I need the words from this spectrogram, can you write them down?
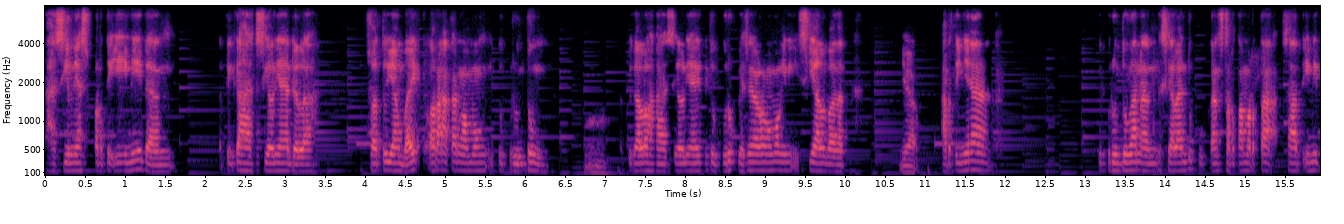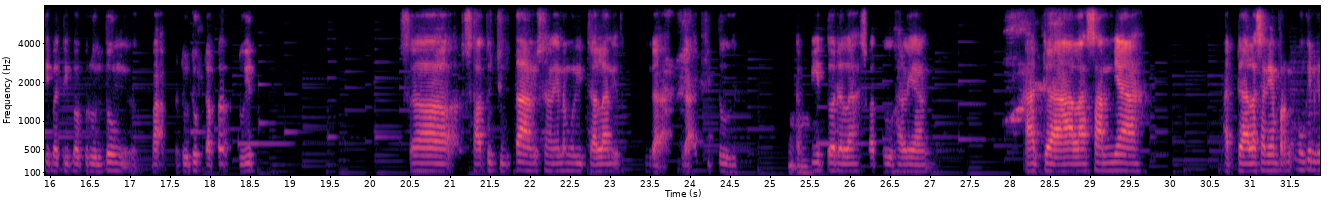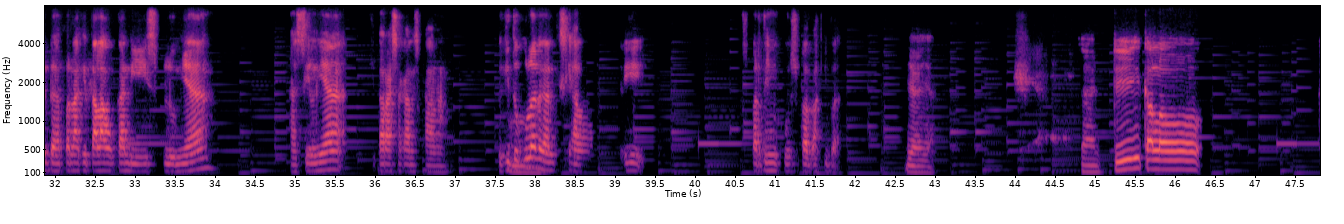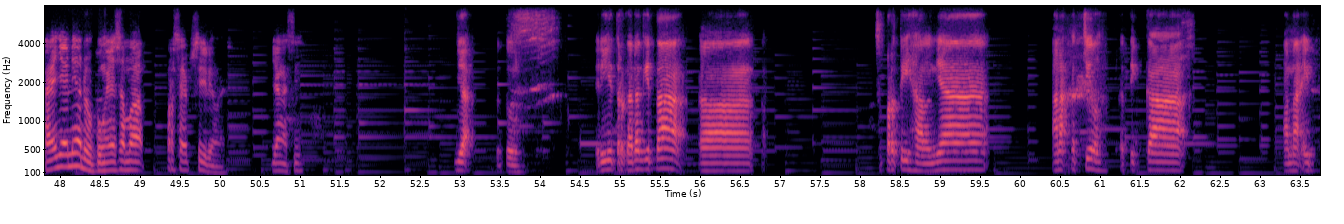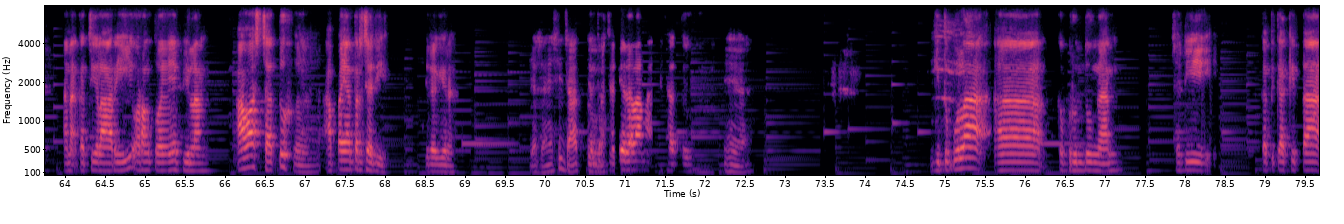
hasilnya seperti ini dan ketika hasilnya adalah suatu yang baik, orang akan ngomong itu beruntung. mm, Tapi kalau hasilnya itu buruk, biasanya orang ngomong ini sial banget. ya, Artinya keberuntungan dan kesialan itu bukan serta merta saat ini tiba-tiba beruntung. Pak penduduk dapat duit satu juta misalnya nemu di jalan itu nggak nggak gitu. mm, Tapi itu adalah suatu hal yang ada alasannya, ada alasan yang per- mungkin sudah pernah kita lakukan di sebelumnya, hasilnya kita rasakan sekarang. Begitu Hmm. pula dengan kesialan. Jadi seperti hukum sebab akibat. ya, ya. Jadi kalau kayaknya ini ada hubungannya sama persepsi deh, Mas. Ya nggak sih? Ya, betul. Jadi terkadang kita eh, seperti halnya anak kecil ketika anak anak kecil lari, orang tuanya bilang, "Awas jatuh." Nah, apa yang terjadi? Kira-kira? Biasanya sih Yang jatuh. terjadi adalah anak jatuh. Iya. Begitu pula eh, keberuntungan. Jadi ketika kita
